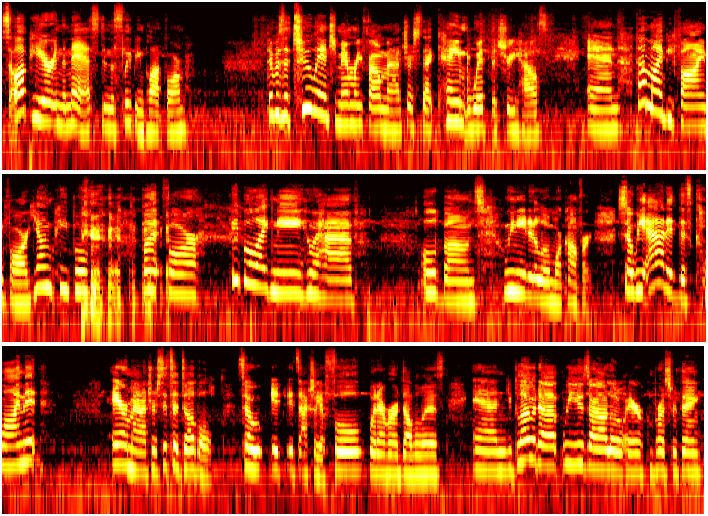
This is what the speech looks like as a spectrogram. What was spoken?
So up here in the nest, in the sleeping platform, there was a two inch memory foam mattress that came with the treehouse. And that might be fine for young people, but for people like me who have old bones, we needed a little more comfort. So we added this Klymit air mattress. It's a double. So it, it's actually a full, whatever a double is and you blow it up. We use our little air compressor thing.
